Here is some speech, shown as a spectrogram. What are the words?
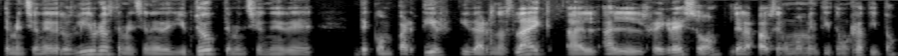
te mencioné de los libros, te mencioné de YouTube, te mencioné de de compartir y darnos like. Al, regreso de la pausa en un momentito, un ratito,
